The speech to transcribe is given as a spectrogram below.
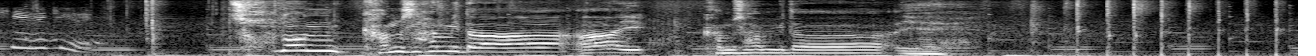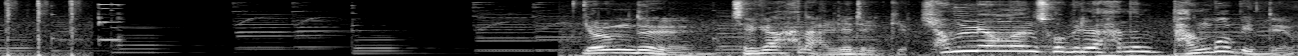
실기. 천원 감사합니다. 아, 예, 감사합니다. 예. 여러분들 제가 하나 알려드릴게요 현명한 소비를 하는 방법이 있대요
